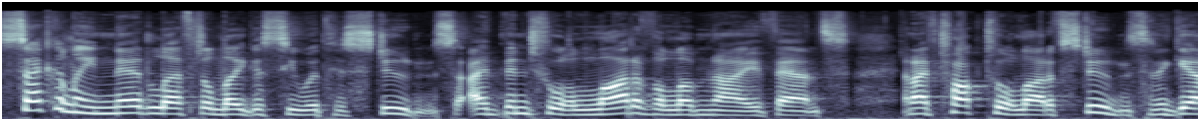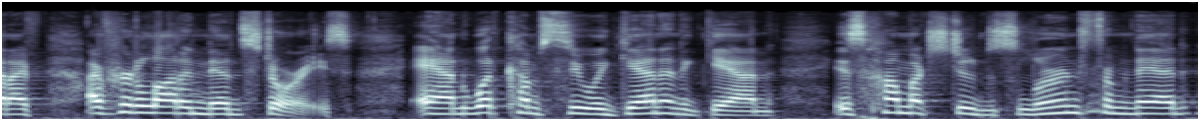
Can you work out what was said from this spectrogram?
Secondly, Ned left a legacy with his students. I've been to a lot of alumni events and I've talked to a lot of students. And again, I've, I've heard a lot of Ned stories. And what comes through again and again is how much students learned from Ned,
